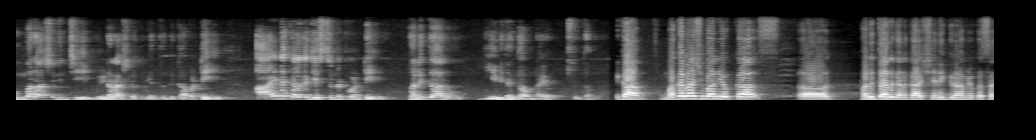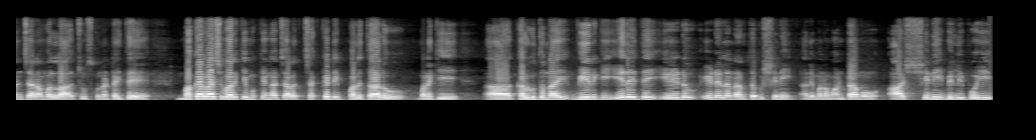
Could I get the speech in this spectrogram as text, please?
కుంభరాశి నుంచి మీనరాశిలోకి వెళ్తుంది కాబట్టి ఆయన కలగజేస్తున్నటువంటి ఫలితాలు ఏ విధంగా ఉన్నాయో చూద్దాం. ఇక మకర రాశి వారి యొక్క ఫలితాలు గనక శనిగ్రహం యొక్క సంచారం వల్ల చూసుకున్నట్టయితే మకర రాశి వారికి ముఖ్యంగా చాలా చక్కటి ఫలితాలు మనకి కలుగుతున్నాయి. వీరికి ఏదైతే ఏడు ఏడేళ్ళని అర్థపు శని అని మనం అంటామో ఆ శని వెళ్ళిపోయి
